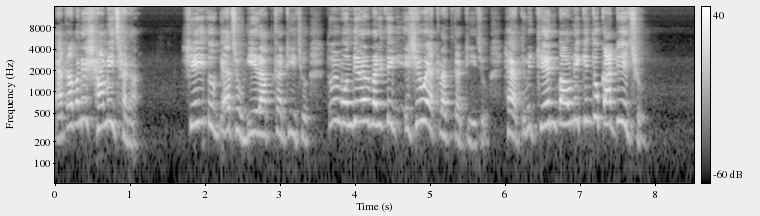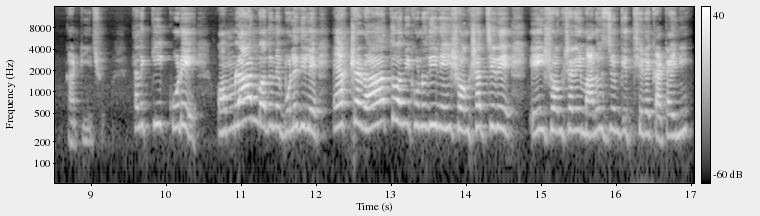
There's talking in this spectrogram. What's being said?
একা মানে স্বামী ছাড়া। সেই তো গেছো, গিয়ে রাত কাটিয়েছো। তুমি মন্দিরের বাড়িতে এসেও এক রাত কাটিয়েছো। হ্যাঁ তুমি ট্রেন পাওনি, কিন্তু কাটিয়েছো। কাটিয়েছো। তাহলে কি করে? অম্লান বদনে বলে দিলে, একটা রাতও আমি কোনোদিন এই সংসার ছেড়ে, এই সংসারে মানুষজনকে ছেড়ে কাটাইনি।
